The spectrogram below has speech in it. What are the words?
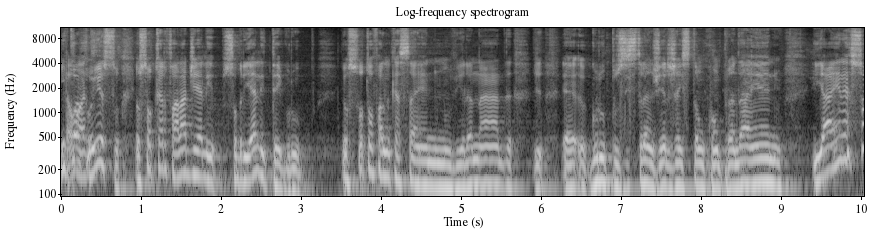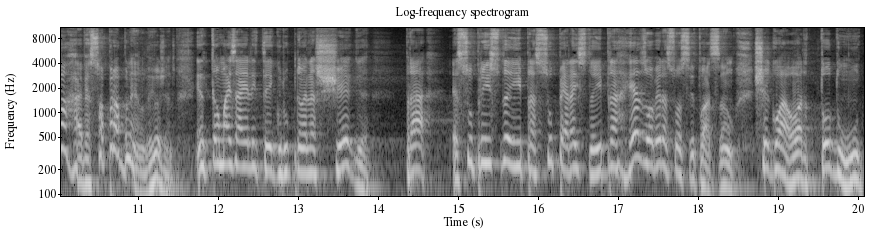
Então, Enquanto antes... isso, eu só quero falar de L, sobre LT Grupo. Eu só estou falando que essa Enio não vira nada, é, grupos estrangeiros já estão comprando a Enio, e a Enio é só raiva, é só problema, viu, gente? Então, mas a LT Grupo não, ela chega para é, suprir isso daí, para superar isso daí, para resolver a sua situação. Chegou a hora, todo mundo,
